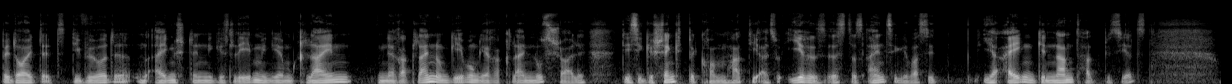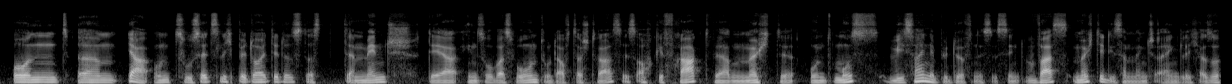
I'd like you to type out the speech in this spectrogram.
bedeutet die Würde ein eigenständiges Leben in ihrem kleinen in ihrer kleinen Umgebung, ihrer kleinen Nussschale, die sie geschenkt bekommen hat, die also ihres ist, das einzige, was sie ihr eigen genannt hat bis jetzt. Und ähm, ja, und zusätzlich bedeutet es, dass der Mensch, der in sowas wohnt und auf der Straße ist, auch gefragt werden möchte und muss, wie seine Bedürfnisse sind. Was möchte dieser Mensch eigentlich? Also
